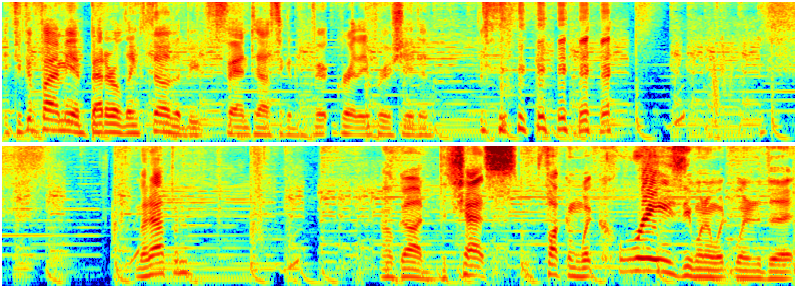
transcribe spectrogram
If you can find me a better link though, that'd be fantastic and greatly appreciated. what happened? Oh god, the chat fucking went crazy when I went, went into that.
